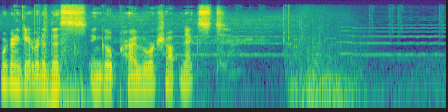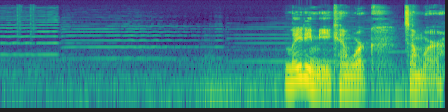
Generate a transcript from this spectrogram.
We're going to get rid of this and go Private Workshop next. Lady Mi can work somewhere.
